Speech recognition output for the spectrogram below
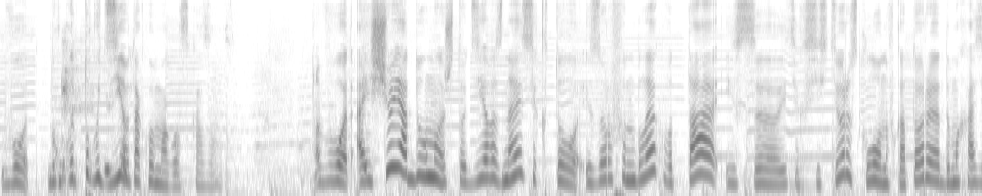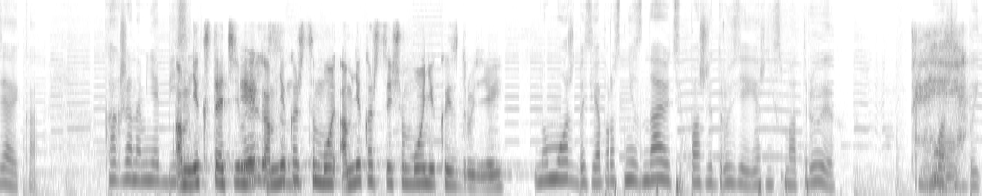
Вот. Ну, вот только дева такое могла сказать. Вот. А еще я думаю, что дева, знаете кто? Из Orphan Black, вот та из э, этих сестер, из клонов, которая домохозяйка. Как же она меня бесит. А мне, кстати, мне- а Эллисон. мне кажется, Мо- а мне кажется, еще Моника из друзей. Ну, может быть, я просто не знаю типажи друзей, я же не смотрю их. Может быть.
